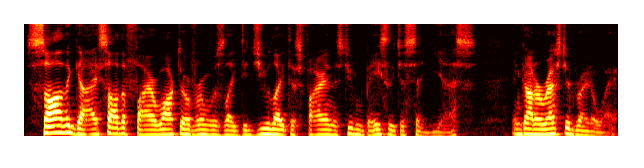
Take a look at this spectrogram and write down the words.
saw the guy, saw the fire, walked over and was like, Did you light this fire? And the student basically just said yes and got arrested right away.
